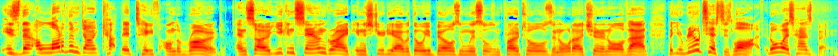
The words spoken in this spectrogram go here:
is that a lot of them don't cut their teeth on the road. And so you can sound great in the studio with all your bells and whistles and Pro Tools and auto tune and all of that, but your real test is live. It always has been.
